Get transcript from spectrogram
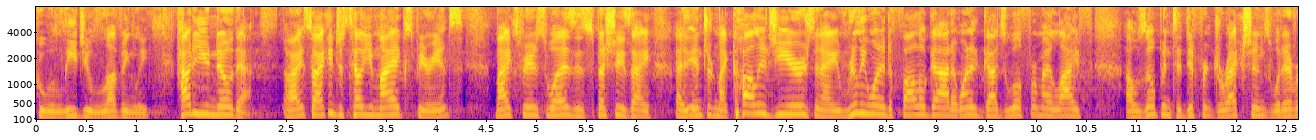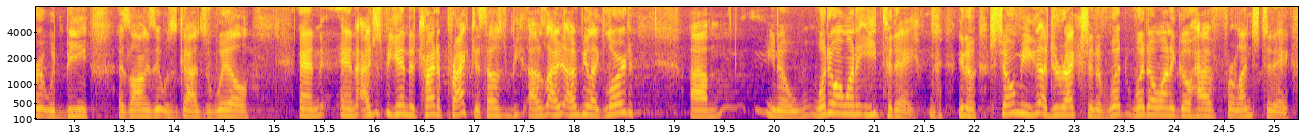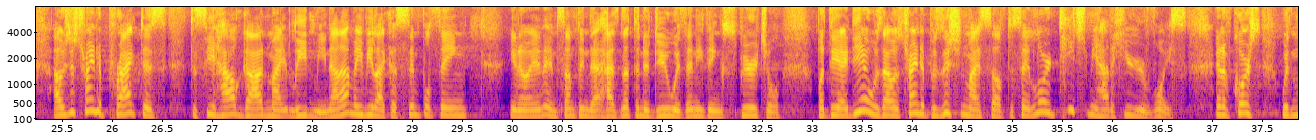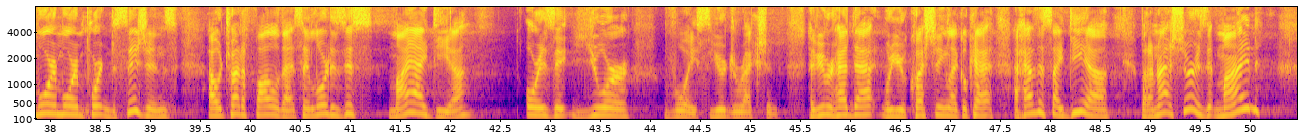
who will lead you lovingly. How do you know that? All right, so I can just tell you my experience. My experience was, especially as I, I entered my college years and I really wanted to follow God, I wanted God's will for my life. I was open to different directions, whatever it would be, as long as it was God's will. And, and I just began to try to practice. I was, I was I'd be like, Lord, um, you know, what do I want to eat today? you know, show me a direction of what, what do I want to go have for lunch today. I was just trying to practice to see how God might lead me. Now, that may be like a simple thing, you know, and, and something that has nothing to do with anything spiritual. But the idea was I was trying to position myself to say, Lord, teach me how to hear your voice. And of course, with more and more important decisions, I would try to follow that. Say, Lord, is this my idea or is it your voice, your direction. Have you ever had that where you're questioning, like, okay, I have this idea, but I'm not sure, is it mine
